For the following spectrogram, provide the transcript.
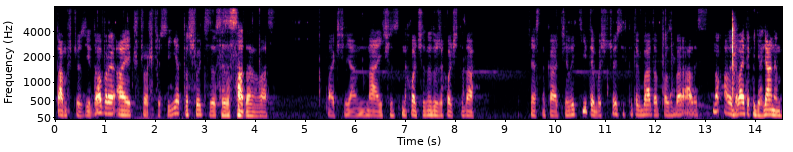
там щось є добре, а якщо щось є, то швидше за все засада на вас. Так що я навіть не хочу, не дуже хочу туди, чесно кажучи, летіти, бо щось їх тут так багато позбирались. Ну, але давайте хоч глянемо.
